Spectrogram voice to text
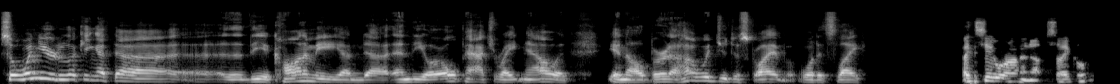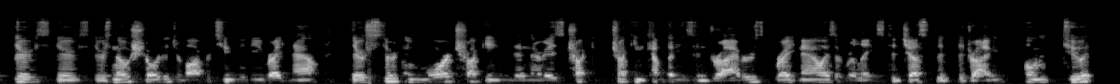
So when you're looking at the the economy and uh, and the oil patch right now in, in Alberta, how would you describe what it's like? I'd say we're on an upcycle. There's there's there's no shortage of opportunity right now. There's certainly more trucking than there is truck trucking companies and drivers right now as it relates to just the, the driving component to it.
